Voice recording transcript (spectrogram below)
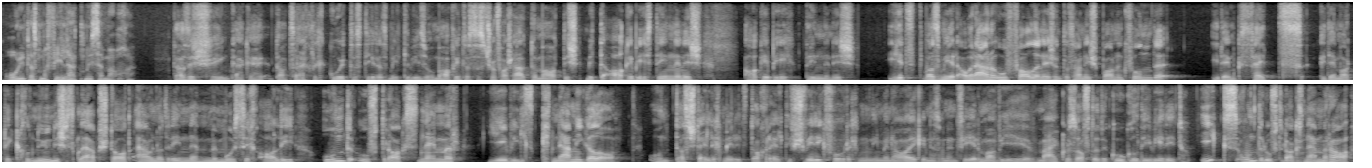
ohne dass man viel hat müssen machen das ist hingegen tatsächlich gut, dass die das mittlerweile so machen, dass es schon fast automatisch mit den AGBs drinnen ist. AGB drinnen ist. Jetzt, was mir aber auch noch auffallen ist, und das habe ich spannend gefunden, in dem Gesetz, in dem Artikel 9 ist es, glaube steht auch noch drin, man muss sich alle Unterauftragsnehmer jeweils genehmigen lassen. Und das stelle ich mir jetzt doch relativ schwierig vor. Ich nehme an, so eine Firma wie Microsoft oder Google, die wird x Unterauftragsnehmer haben.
